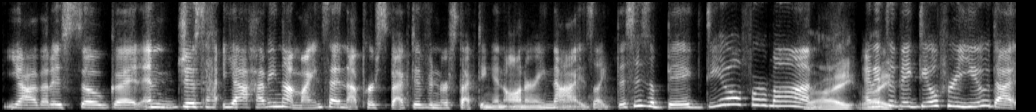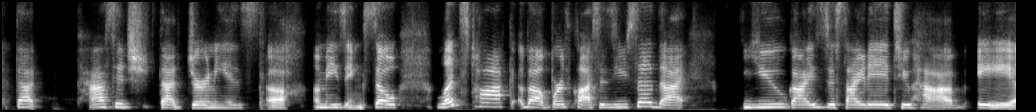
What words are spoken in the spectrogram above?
yeah, that is so good. And just, yeah, having that mindset and that perspective and respecting and honoring that is like, this is a big deal for mom. Right. And right. it's a big deal for you that, that, passage that journey is uh, amazing so let's talk about birth classes you said that you guys decided to have a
